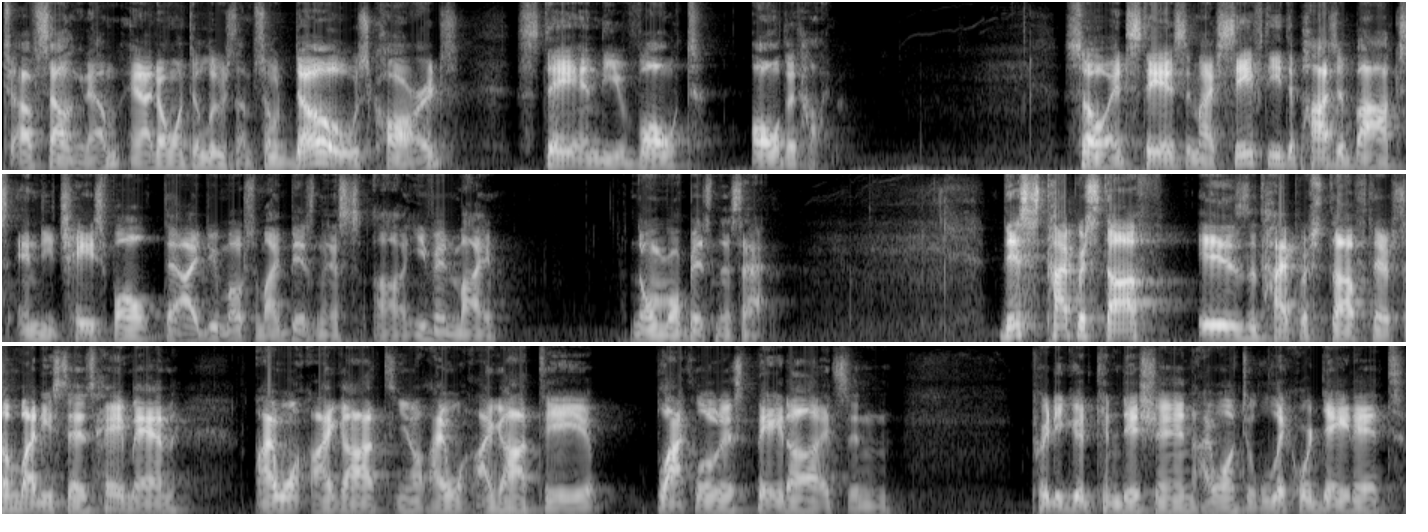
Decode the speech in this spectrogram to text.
to, of selling them and I don't want to lose them. So those cards stay in the vault all the time. So it stays in my safety deposit box in the chase vault that I do most of my business, uh, even my normal business at. This type of stuff is the type of stuff that if somebody says, "Hey, man, I want, I got, you know, I I got the Black Lotus beta. It's in pretty good condition. I want to liquidate it.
